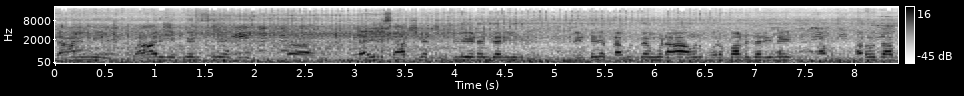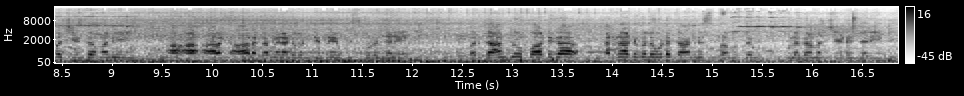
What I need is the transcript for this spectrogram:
దానిని వారి ఎమ్మెల్సీ లైవ్ సాక్షిగా వేయడం జరిగింది. వెంటనే ప్రభుత్వం కూడా అవును పొరపాటు జరిగినాయి. మరో దాప చేద్దామని ఆ- రకమైనటువంటి నిర్ణయం తీసుకోవడం జరిగింది. మరి దాంతో పాటుగా కర్ణాటకలో కూడా కాంగ్రెస్ ప్రభుత్వం కులగణన చేయడం జరిగింది.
